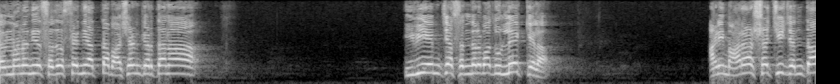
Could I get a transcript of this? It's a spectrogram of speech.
सन्माननीय सदस्यांनी आता भाषण करताना ईव्हीएमच्या संदर्भात उल्लेख केला. आणि महाराष्ट्राची जनता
